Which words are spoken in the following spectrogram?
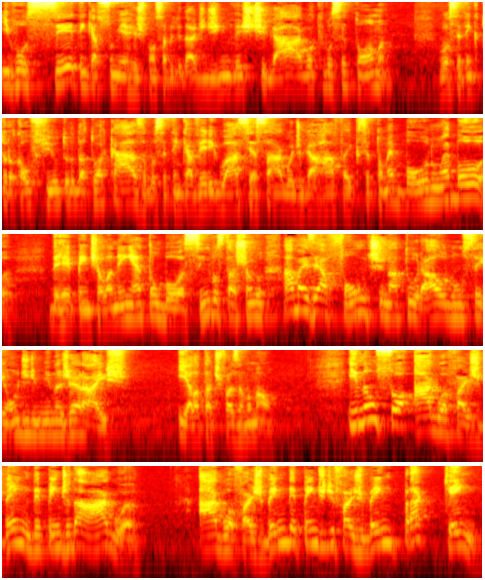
E você tem que assumir a responsabilidade de investigar a água que você toma. Você tem que trocar o filtro da tua casa, você tem que averiguar se essa água de garrafa aí que você toma é boa ou não é boa de repente ela nem é tão boa assim, você está achando, ah, mas é a fonte natural não sei onde de Minas Gerais. E ela tá te fazendo mal. E não só água faz bem, depende da água. Água faz bem, depende de faz bem para quem.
